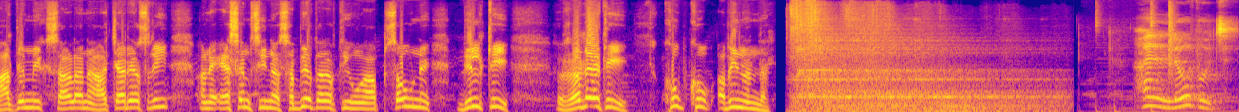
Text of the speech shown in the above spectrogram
માધ્યમિક શાળાના આચાર્યશ્રી અને એસએમસીના સભ્યો તરફથી હું આપ સૌને દિલથી, હૃદયથી ખૂબ ખૂબ અભિનંદન. હેલો ભુજ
